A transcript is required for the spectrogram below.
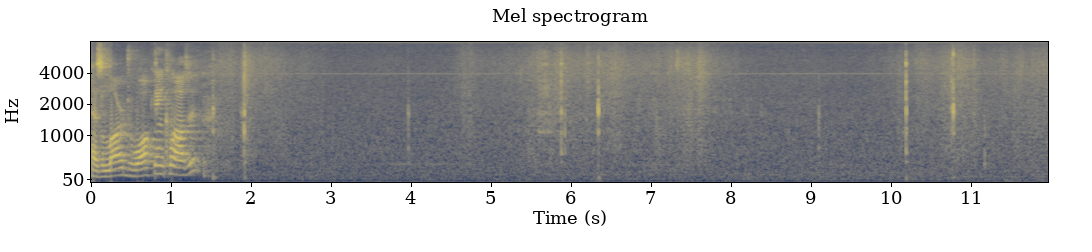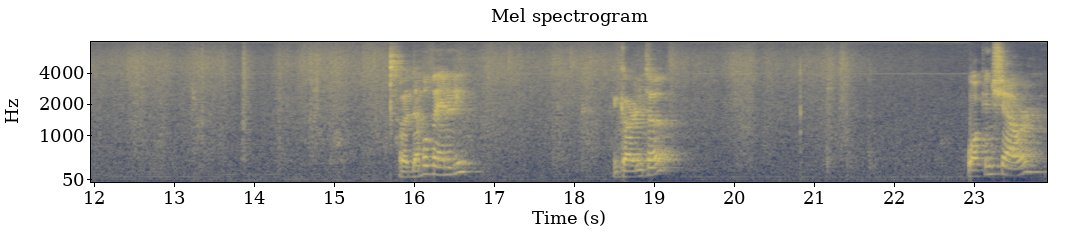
Has a large walk-in closet. Have a double vanity, a garden tub, walk-in shower,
